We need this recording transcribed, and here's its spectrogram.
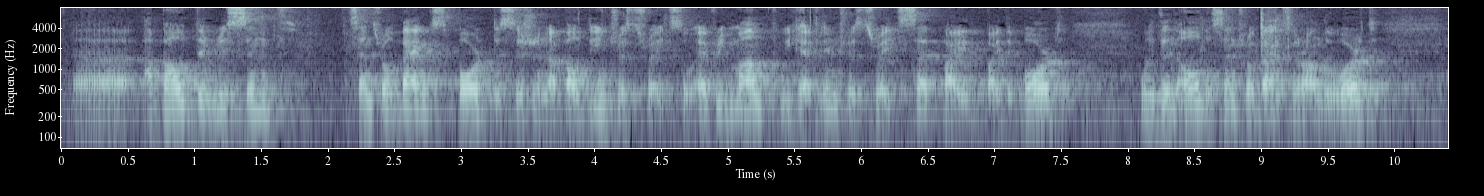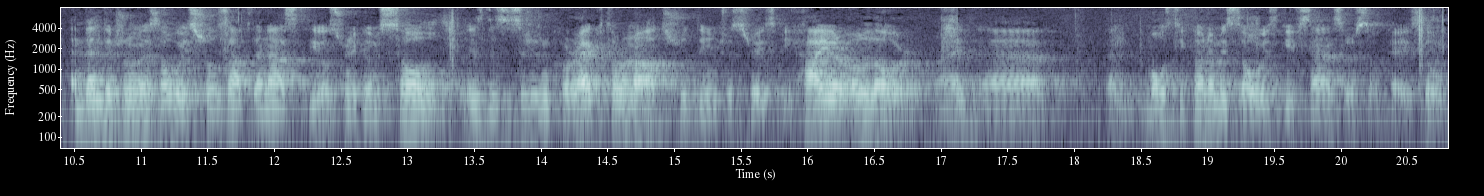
uh, about the recent central bank's board decision about the interest rates. So every month we have interest rates set by, by the board within all the central banks around the world. And then the journalist always shows up and asks the Austrian economist, so is this decision correct or not? Should the interest rates be higher or lower? Right? Uh, and most economists always give answers, okay, so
